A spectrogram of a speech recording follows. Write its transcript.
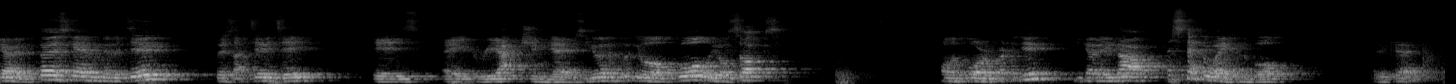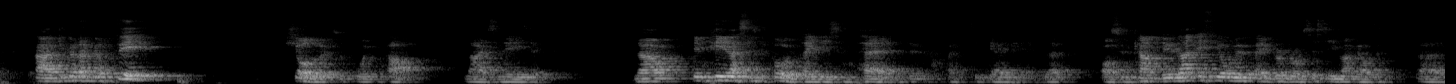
go. The first game we're going to do, first activity, is a reaction game. So you're going to put your ball or your socks on the floor in front of you. You're going to be about a step away from the ball. Okay? And you're going to have your feet shoulder width, apart. Nice and easy. Now, in PE lessons before, we played these in pairs. It's a bit of a competitive game here, but also we can't do that. If you're with a brother or sister, you might be able to uh,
